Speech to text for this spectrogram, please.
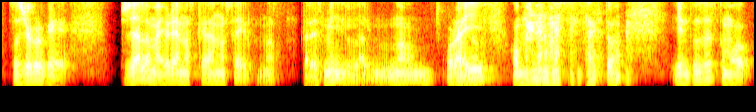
Entonces yo creo que pues ya la mayoría nos queda, no sé, unas tres mil, ¿no? Por ahí o menos, exacto. Y entonces como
